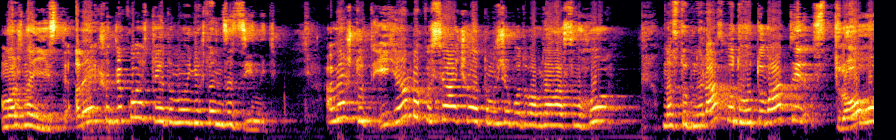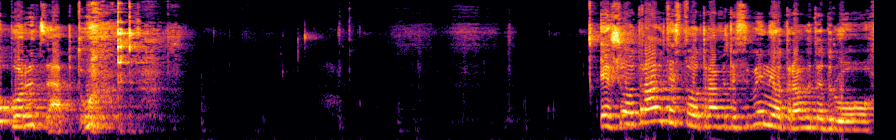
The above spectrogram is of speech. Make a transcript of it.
можна їсти. Але якщо для когось, то я думаю, ніхто не зацінить. Але ж тут і я накосячила, тому що подобавляла свого. Наступний раз буду готувати строго по рецепту. Якщо отравитесь, то отравитесь ви, не отравите другого.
